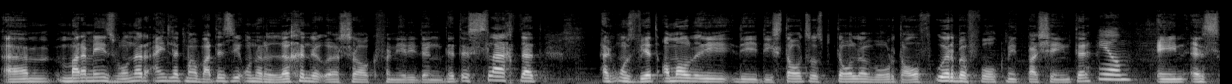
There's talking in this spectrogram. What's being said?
Ehm um, maar 'n mens wonder eintlik maar wat is die onderliggende oorsaak van hierdie ding? Dit is sleg dat ek ons weet almal die die die staatshospitale word half oorbevolk met pasiënte. Ja. En is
